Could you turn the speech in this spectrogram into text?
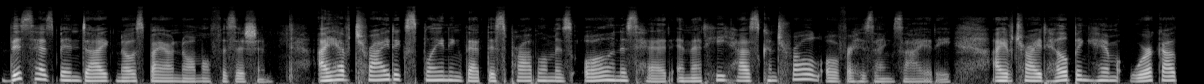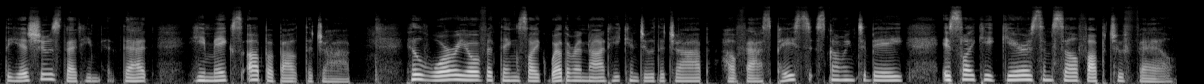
This has been diagnosed by our normal physician. I have tried explaining that this problem is all in his head and that he has control over his anxiety. I have tried helping him work out the issues that he that he makes up about the job. He'll worry over things like whether or not he can do the job, how fast paced it's going to be. It's like he gears himself up to fail.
